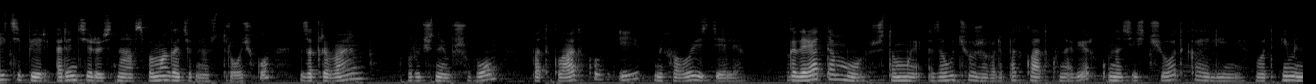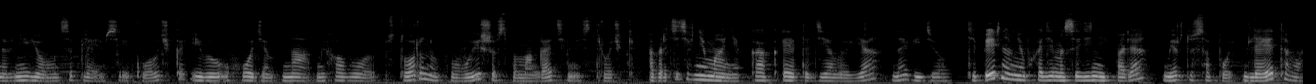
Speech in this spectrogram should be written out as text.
И теперь, ориентируясь на вспомогательную строчку, закрываем ручным швом подкладку и меховое изделие. Благодаря тому, что мы заутюживали подкладку наверх, у нас есть четкая линия. Вот именно в нее мы цепляемся иголочкой и мы уходим на меховую сторону выше вспомогательной строчки. Обратите внимание, как это делаю я на видео. Теперь нам необходимо соединить поля между собой. Для этого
